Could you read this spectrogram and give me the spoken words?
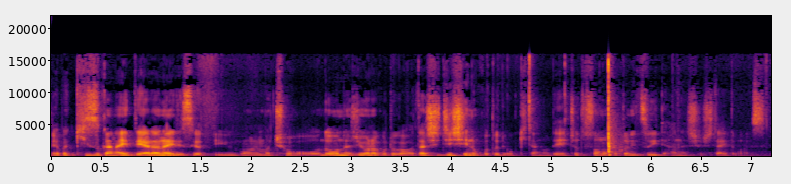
やっぱり気づかないとやらないですよっていうこれもちょうど同じようなことが私自身のことで起きたのでちょっとそのことについて話をしたいと思います。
